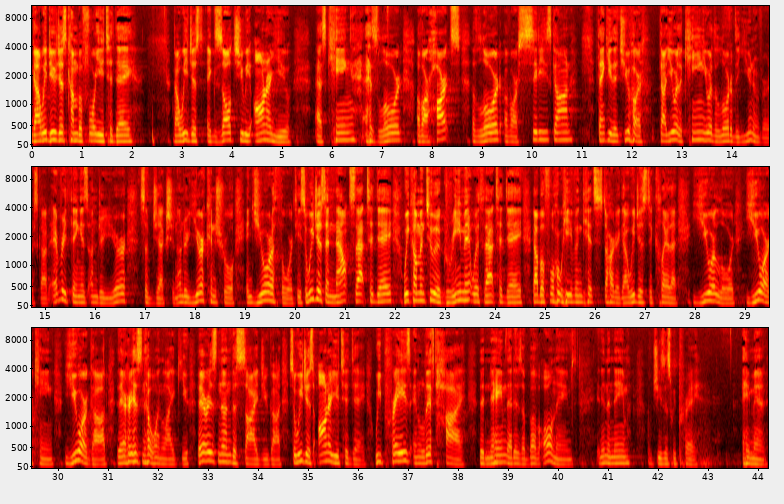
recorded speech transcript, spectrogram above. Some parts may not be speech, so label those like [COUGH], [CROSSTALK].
God, we do just come before you today. God, we just exalt you. We honor you as King, as Lord of our hearts, of Lord of our cities, God. Thank you that you are God, you are the king, you are the Lord of the universe, God. Everything is under your subjection, under your control, and your authority. So we just announce that today. We come into agreement with that today. God, before we even get started, God, we just declare that you are Lord, you are King, you are God. There is no one like you, there is none beside you, God. So we just honor you today. We praise and lift high the name that is above all names. And in the name of Jesus we pray. Amen.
